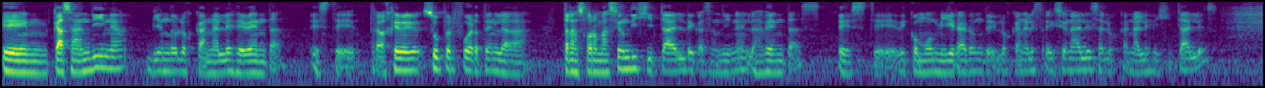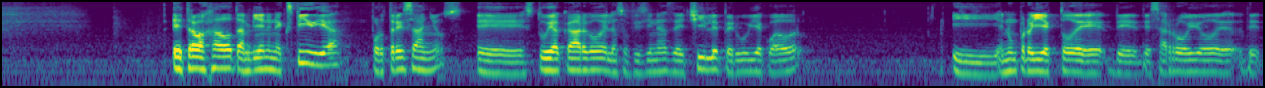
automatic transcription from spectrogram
en Casa Andina, viendo los canales de venta. Este, trabajé súper fuerte en la transformación digital de Casandina en las ventas, este, de cómo migraron de los canales tradicionales a los canales digitales. He trabajado también en Expedia por tres años. Eh, estuve a cargo de las oficinas de Chile, Perú y Ecuador. Y en un proyecto de, desarrollo de,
